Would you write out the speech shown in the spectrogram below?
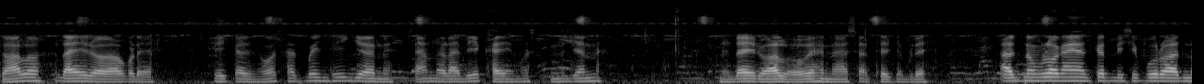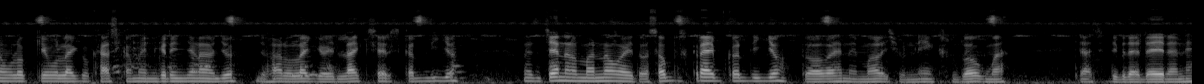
ચાલો ડાયરો આપણે ગઈકાલે વરસાદ બંધ થઈ ગયો અને ચાંદડા દેખાય મસ્ત મજાના. ને ડાયરો હાલો હવે ને આ સાથે જ આપણે આજનો બ્લોગ અહીંયા જ કરી દઈશું. પૂરો આજનો બ્લોગ કેવો લાગ્યો ખાસ કમેન્ટ કરીને જણાવજો. જો સારો લાગ્યો હોય લાઈક શેર કરી દીજો. ચેનલમાં ન હોય તો સબસ્ક્રાઈબ કરી દીજો. તો હવે એને મળીશું નેક્સ્ટ બ્લોગમાં ત્યાં સુધી બધા ડાયરાને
